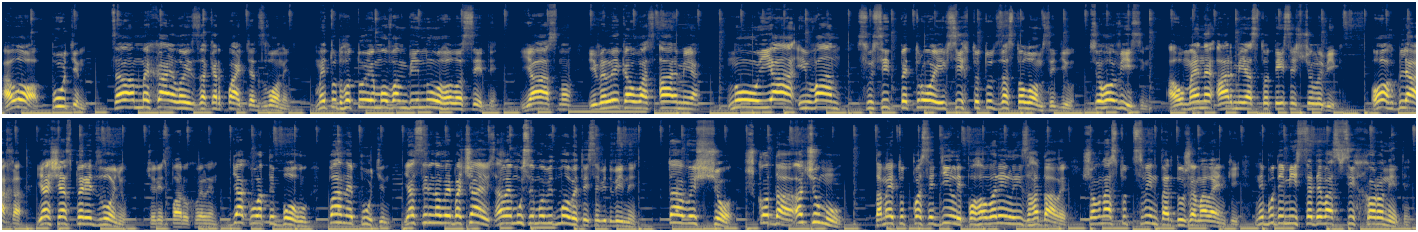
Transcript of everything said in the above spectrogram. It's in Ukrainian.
Алло, Путін! Це вам Михайло із Закарпаття дзвонить. Ми тут готуємо вам війну оголосити. Ясно. І велика у вас армія. Ну, я, Іван, сусід Петро і всі, хто тут за столом сидів. Всього вісім. А у мене армія 100 тисяч чоловік. Ох, бляха, я щас передзвоню через пару хвилин. Дякувати Богу, пане Путін, я сильно вибачаюсь, але мусимо відмовитися від війни. Та ви що? Шкода, а чому? Та ми тут посиділи, поговорили і згадали, що в нас тут цвинтар дуже маленький, не буде місця, де вас всіх хоронити.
